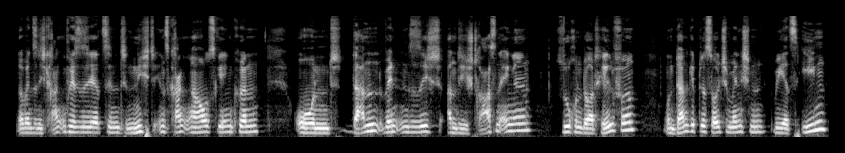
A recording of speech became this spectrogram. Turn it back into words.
wenn sie nicht krankenversichert sind, nicht ins Krankenhaus gehen können. Und dann wenden sie sich an die Straßenengel, suchen dort Hilfe. Und dann gibt es solche Menschen wie jetzt ihn,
